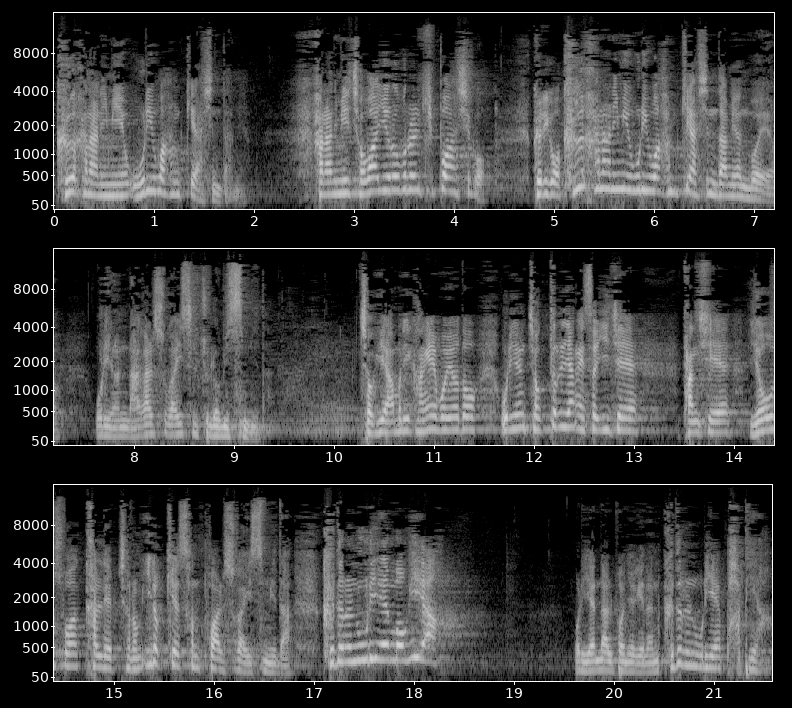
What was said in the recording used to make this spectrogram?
그 하나님이 우리와 함께 하신다면, 하나님이 저와 여러분을 기뻐하시고, 그리고 그 하나님이 우리와 함께 하신다면 뭐예요? 우리는 나갈 수가 있을 줄로 믿습니다. 적이 아무리 강해 보여도 우리는 적들을 향해서 이제 당시에 여호수와 칼렙처럼 이렇게 선포할 수가 있습니다. 그들은 우리의 먹이야. 우리 옛날 번역에는 그들은 우리의 밥이야.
